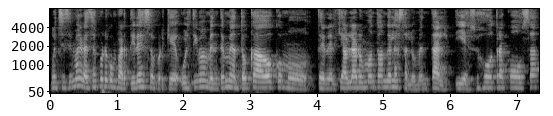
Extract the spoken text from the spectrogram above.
Muchísimas gracias por compartir eso, porque últimamente me ha tocado como tener que hablar un montón de la salud mental y eso es otra cosa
